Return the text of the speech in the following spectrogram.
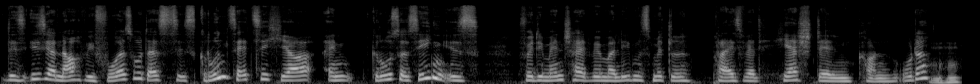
das ist ja nach wie vor so, dass es grundsätzlich ja ein großer Segen ist für die Menschheit, wenn man Lebensmittel preiswert herstellen kann, oder? Mhm.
